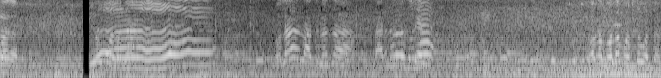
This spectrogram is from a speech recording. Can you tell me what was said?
बघा, बोला नका बोला बोला मस्त बोलतात.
